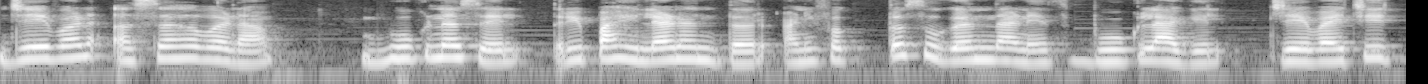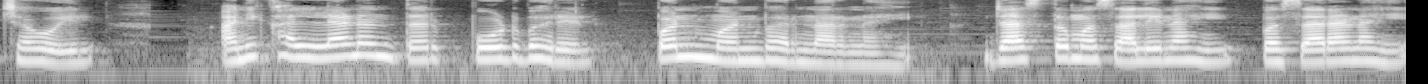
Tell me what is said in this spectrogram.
जेवण असं भूक नसेल तरी पाहिल्यानंतर आणि फक्त सुगंधानेच भूक लागेल जेवायची इच्छा होईल आणि खाल्ल्यानंतर पोट भरेल पण मन भरणार नाही. जास्त मसाले नाही पसारा नाही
